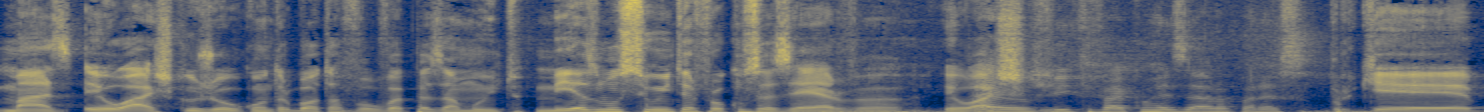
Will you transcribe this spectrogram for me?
Mas eu acho que o jogo contra o Botafogo vai pesar muito. Mesmo se o Inter for com reserva, eu é, acho eu que. vi que vai com reserva, parece. Porque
